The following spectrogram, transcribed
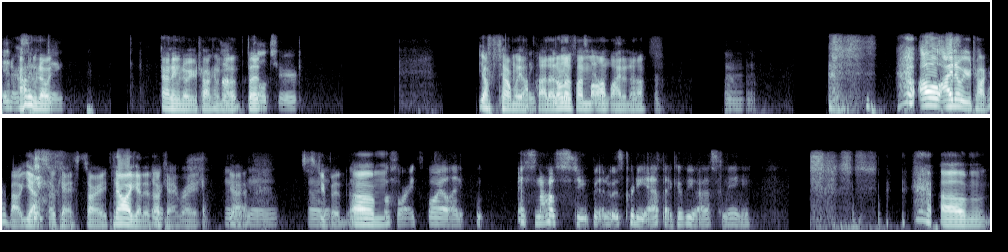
I don't know- I don't even know what you're talking about, but culture. you have to tell me off pod. I don't know if I'm online enough. Oh, I know what you're talking about. Yes. Okay. Sorry. Now I get it. Okay. Right. Yeah. Stupid. Um. before I spoil any, it's not stupid. It was pretty epic, if you ask me. um.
